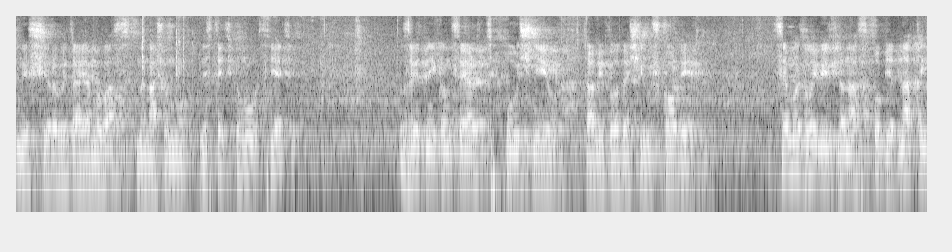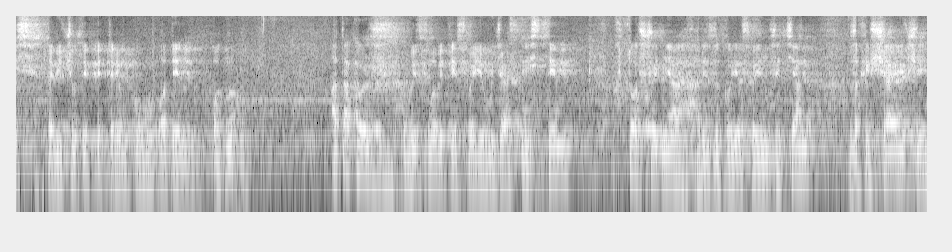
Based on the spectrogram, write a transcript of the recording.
Ми щиро вітаємо вас на нашому мистецькому святі. Звітний концерт учнів та викладачів школи це можливість для нас об'єднатись та відчути підтримку один одного, а також висловити свою вдячність тим, хто щодня ризикує своїм життям, захищаючи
